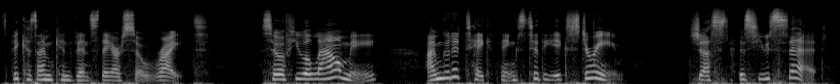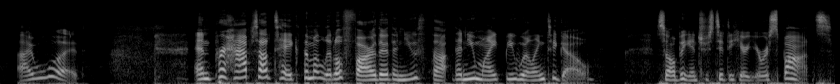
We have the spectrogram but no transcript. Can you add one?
it's because I'm convinced they are so right. So if you allow me, I'm going to take things to the extreme, just as you said I would. And perhaps I'll take them a little farther than you thought than you might be willing to go. So I'll be interested to hear your response.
